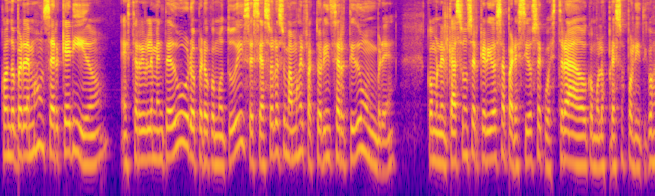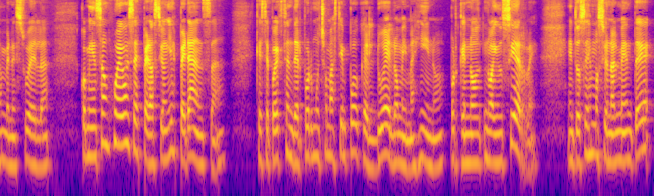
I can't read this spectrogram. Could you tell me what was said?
Cuando perdemos un ser querido, es terriblemente duro, pero como tú dices, si a eso le sumamos el factor incertidumbre, como en el caso de un ser querido desaparecido secuestrado, como los presos políticos en Venezuela, comienza un juego de desesperación y esperanza que se puede extender por mucho más tiempo que el duelo, me imagino, porque no, no hay un cierre. Entonces, emocionalmente,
